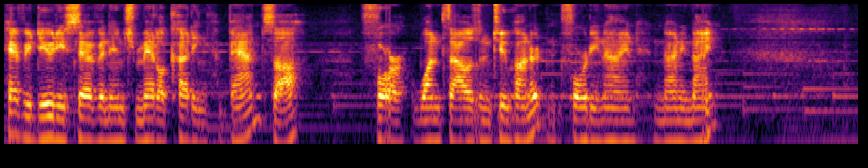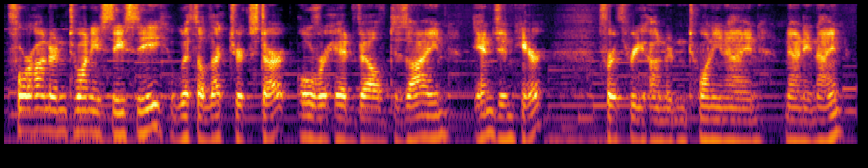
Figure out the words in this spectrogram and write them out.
Heavy duty 7 inch metal cutting bandsaw for 1249.99. 420cc with electric start overhead valve design engine here for 329.99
